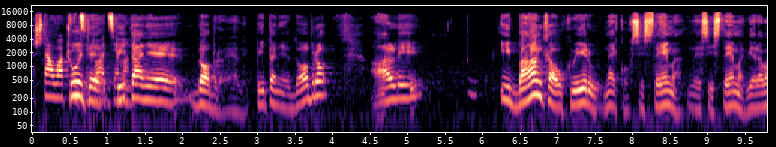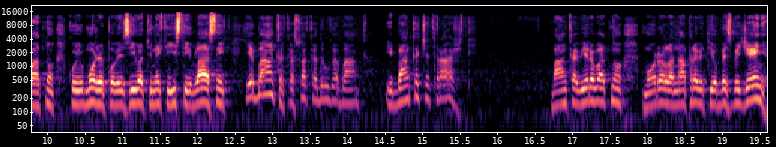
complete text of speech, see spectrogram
Šta u ovakvim situacijama? Čujte, pitanje je dobro. Pitanje je dobro ali i banka u okviru nekog sistema, ne sistema, vjerovatno, koju može povezivati neki isti vlasnik, je banka, kao svaka druga banka. I banka će tražiti. Banka vjerovatno morala napraviti obezbeđenje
